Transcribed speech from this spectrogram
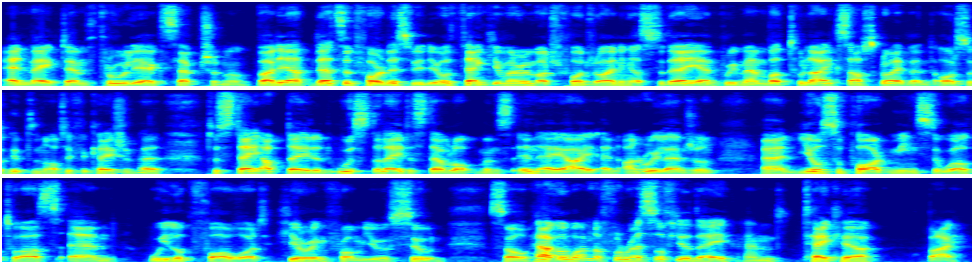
and make them truly exceptional. But yeah, that's it for this video. Thank you very much for joining us today and remember to like, subscribe and also hit the notification bell to stay updated with the latest developments in AI and Unreal Engine. And your support means the world to us and we look forward hearing from you soon. So have a wonderful rest of your day and take care. Bye.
